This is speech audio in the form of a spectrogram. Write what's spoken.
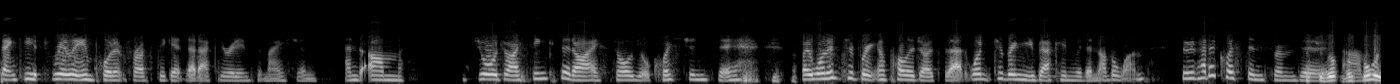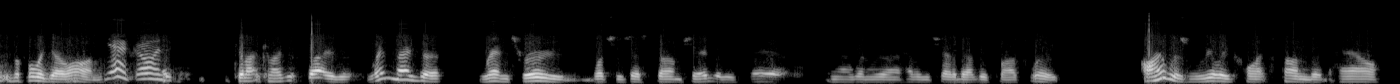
Thank you. It's really important for us to get that accurate information. And um, George, I think that I stole your questions there. I wanted to bring, apologise for that, want to bring you back in with another one. So we've had a question from the... Actually, before, um, we, before we go on... Yeah, go on. Can I, can I just say that when Magda ran through what she just um, shared with us there, you know, when we were having a chat about this last week, I was really quite stunned at how,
